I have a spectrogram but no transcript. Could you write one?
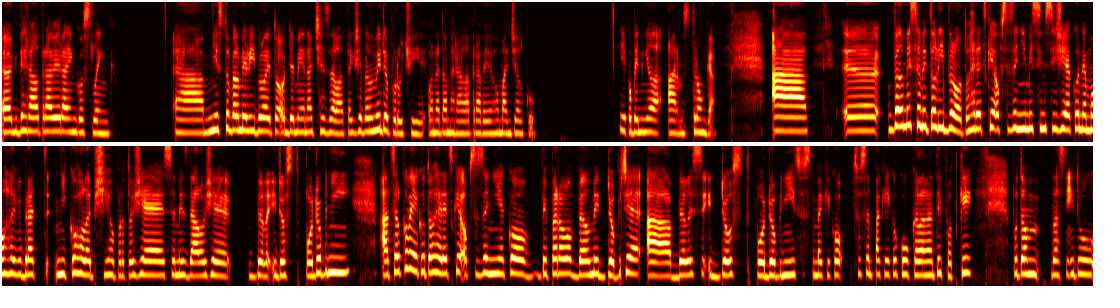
uh, kde hrál právě Ryan Gosling. A mně se to velmi líbilo, je to od Demiana Čezela, takže velmi doporučuji. Ona tam hrála právě jeho manželku jako by Neila Armstronga. A e, velmi se mi to líbilo. To herecké obsazení myslím si, že jako nemohli vybrat nikoho lepšího, protože se mi zdálo, že byli i dost podobní a celkově jako to herecké obsazení jako vypadalo velmi dobře a byli si i dost podobní, co jsem, jako, co jsem pak jako koukala na ty fotky. Potom vlastně i tu uh,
